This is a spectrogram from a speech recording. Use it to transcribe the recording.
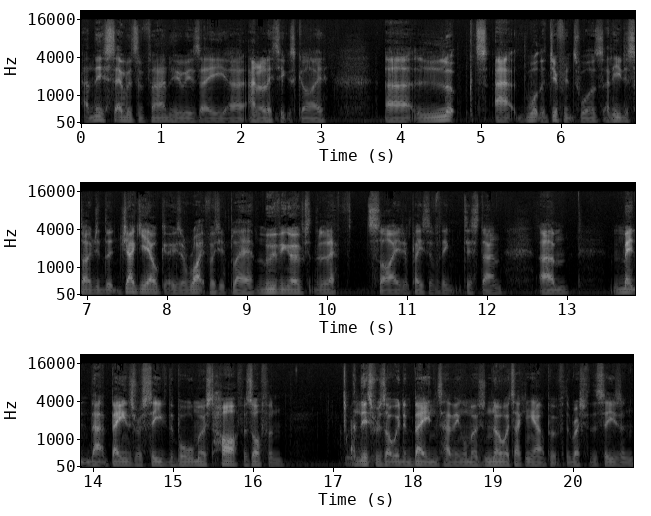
and this Everton fan, who is a uh, analytics guy, uh, looked at what the difference was, and he decided that Jagielka, who's a right-footed player, moving over to the left side in place of I think Distin, um, meant that Baines received the ball almost half as often and this resulted in Baines having almost no attacking output for the rest of the season.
